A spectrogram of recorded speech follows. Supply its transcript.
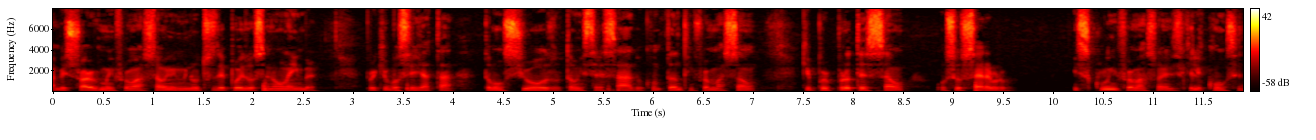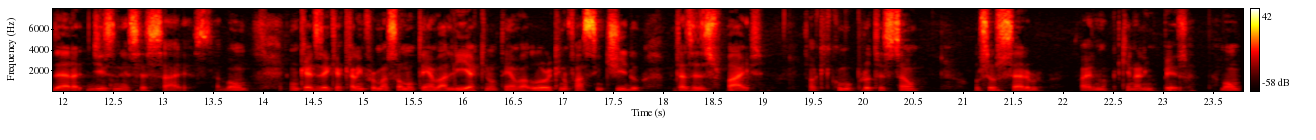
absorve uma informação e minutos depois você não lembra, porque você já está tão ansioso, tão estressado com tanta informação que por proteção o seu cérebro exclui informações que ele considera desnecessárias, tá bom? Não quer dizer que aquela informação não tenha valia, que não tenha valor, que não faz sentido, muitas vezes faz. Só que como proteção, o seu cérebro faz uma pequena limpeza, tá bom?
